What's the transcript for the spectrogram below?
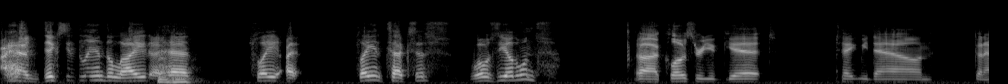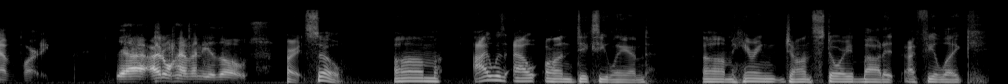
I had Dixieland Delight. I Uh-huh. had play I, play in Texas. What was the other ones? Uh, Closer You Get, Take Me Down, Gonna Have a Party. Yeah, I don't have any of those. All right, so um I was out on Dixieland um hearing John's story about it. I feel like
